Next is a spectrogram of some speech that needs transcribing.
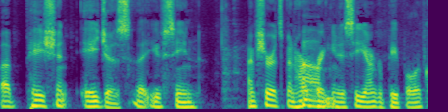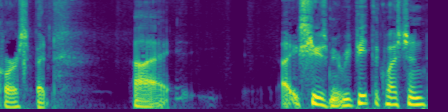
uh, patient ages that you've seen? I'm sure it's been heartbreaking Um, to see younger people, of course, but Uh, uh, excuse me, repeat the question.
